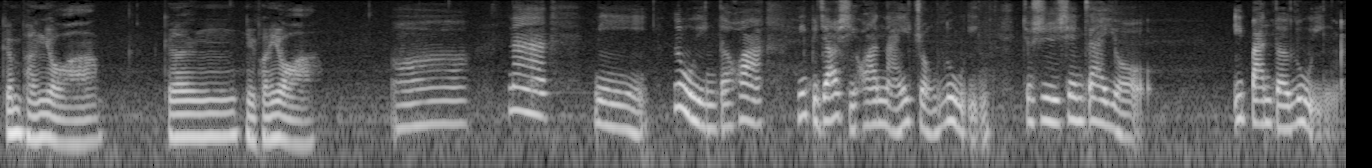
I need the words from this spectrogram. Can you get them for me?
跟朋友啊，跟女朋友啊。哦，那你露营的话，你比较喜欢哪一种露营？就是现在有一般的露营嘛，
